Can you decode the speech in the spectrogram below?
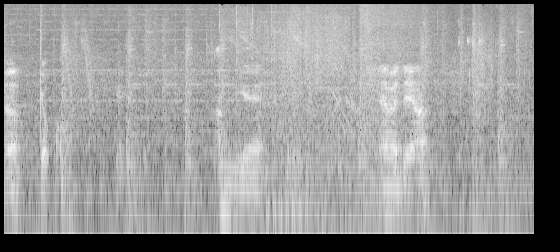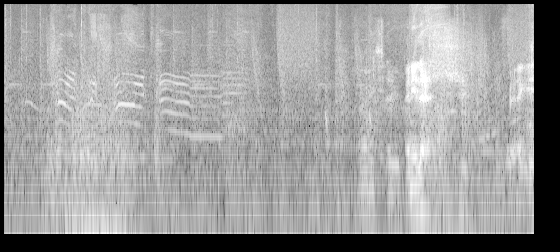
Nope. Go, Paul. I'm gonna get. Damn it, down. I'm screwed. I need that shit. Baggy.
